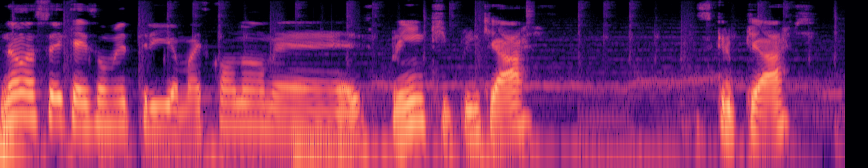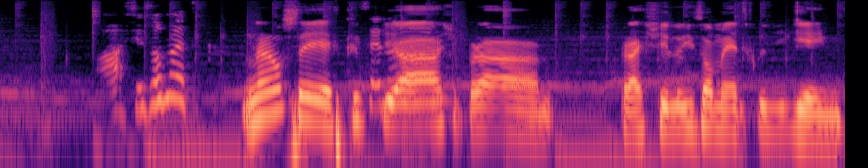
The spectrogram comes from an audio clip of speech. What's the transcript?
Não, eu sei que é isometria, mas qual o nome? É Sprint, Print Art? Script Art? Arte isométrica. Não sei, é Script não- Art pra, pra estilo isométrico de games.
